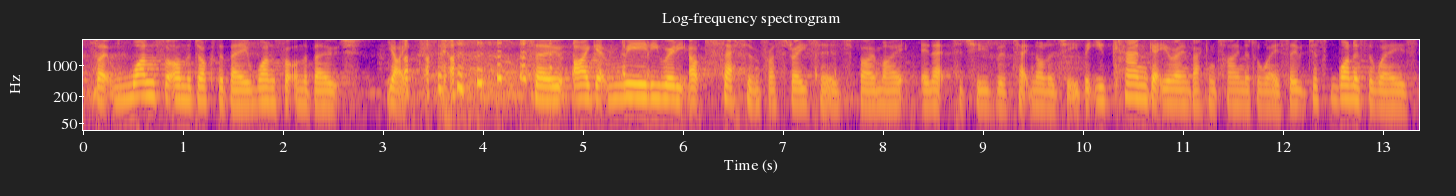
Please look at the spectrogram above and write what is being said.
It's like one foot on the dock of the bay, one foot on the boat. Yikes. so I get really, really upset and frustrated by my ineptitude with technology. But you can get your own back in tiny little ways. So just one of the ways,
